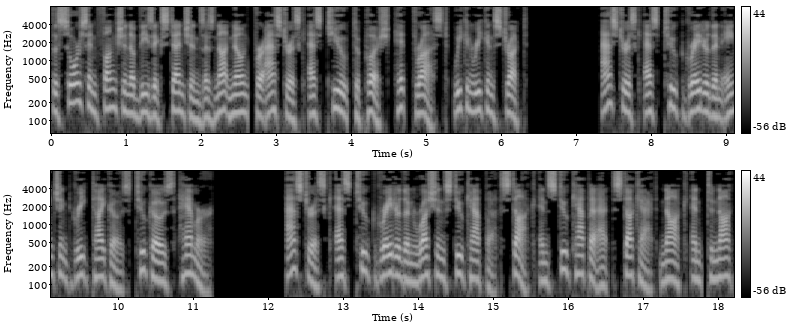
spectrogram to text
The source and function of these extensions is not known. For asterisk s to push, hit, thrust, we can reconstruct asterisk s tuk greater than ancient Greek tychos tukos hammer. Asterisk s tuk greater than Russian stu kappa stuck and stu kappa at stuck at knock and to knock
